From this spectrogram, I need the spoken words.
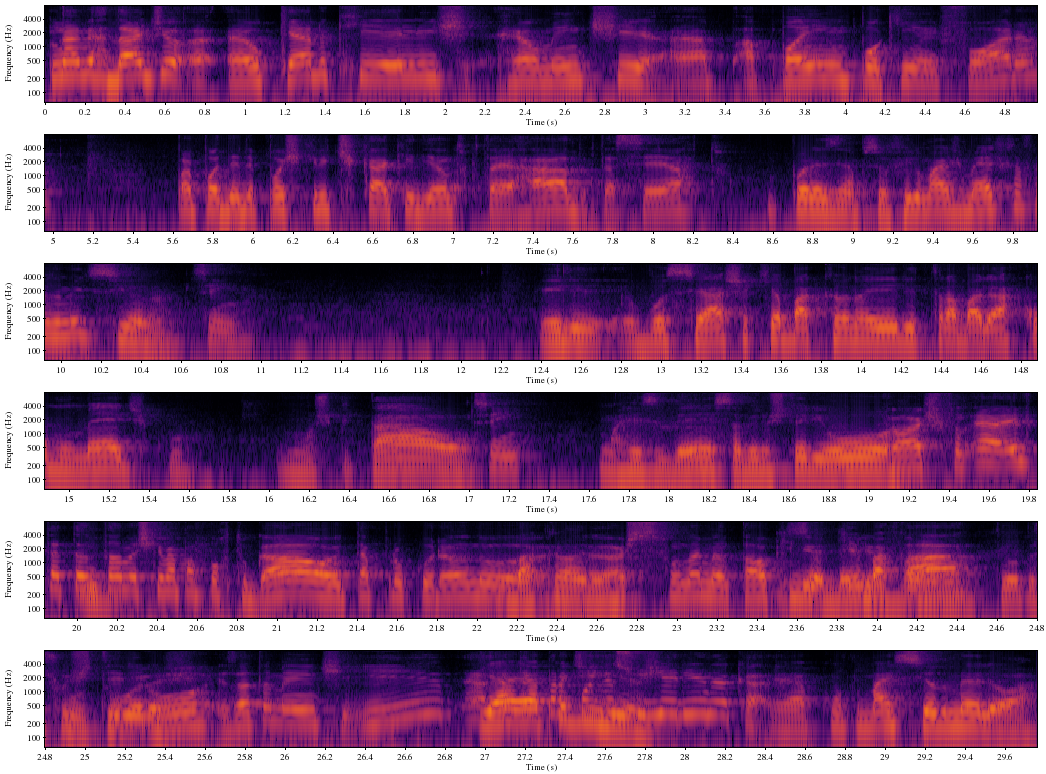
Na verdade, eu, eu quero que eles realmente apanhem um pouquinho aí fora, para poder depois criticar aqui dentro que tá errado, que tá certo. Por exemplo, seu filho mais médico está fazendo medicina. Sim. Ele, você acha que é bacana ele trabalhar como médico num hospital, Sim. numa residência, vir no exterior? Eu acho, é, ele tá tentando, acho que vai para Portugal, ele tá procurando. Bacana, Eu hein? acho isso fundamental que Isso ele, é bem que ele bacana, vá ter outras culturas. exterior. Exatamente. E, E a até época para de poder ir. sugerir, né, cara? É, quanto mais cedo, melhor.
